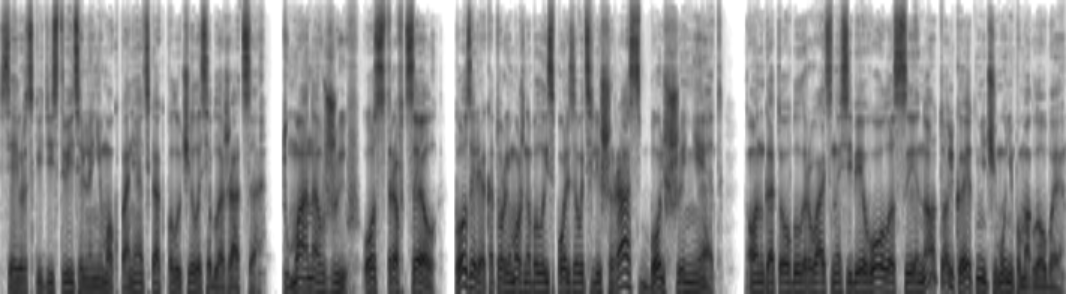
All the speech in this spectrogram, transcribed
Северский действительно не мог понять, как получилось облажаться. Туманов жив, остров цел. Козыря, который можно было использовать лишь раз, больше нет. Он готов был рвать на себе волосы, но только это ничему не помогло бы.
